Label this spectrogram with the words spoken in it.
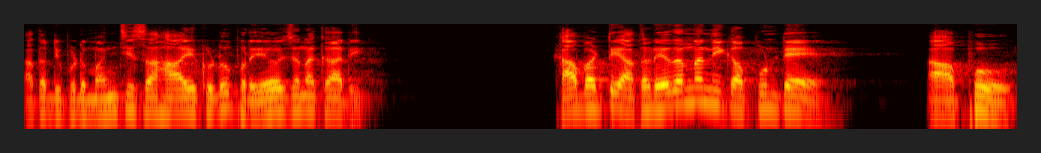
అతడు ఇప్పుడు మంచి సహాయకుడు ప్రయోజనకారి. కాబట్టి అతడు ఏదన్నా నీకు అప్పు ఉంటే ఆ అప్పు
